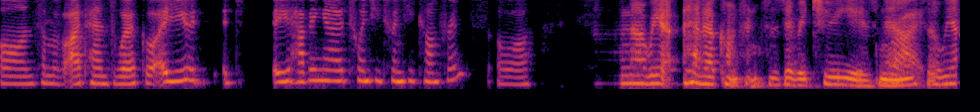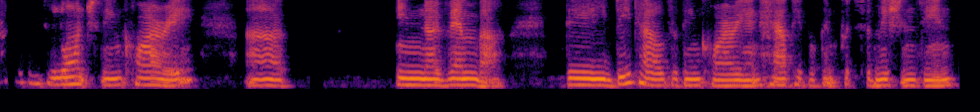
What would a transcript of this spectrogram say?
on some of IPAN's work, or are you are you having a 2020 conference or? No, we have our conferences every two years now. Right. So we are going to launch the inquiry uh, in November. The details of the inquiry and how people can put submissions in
